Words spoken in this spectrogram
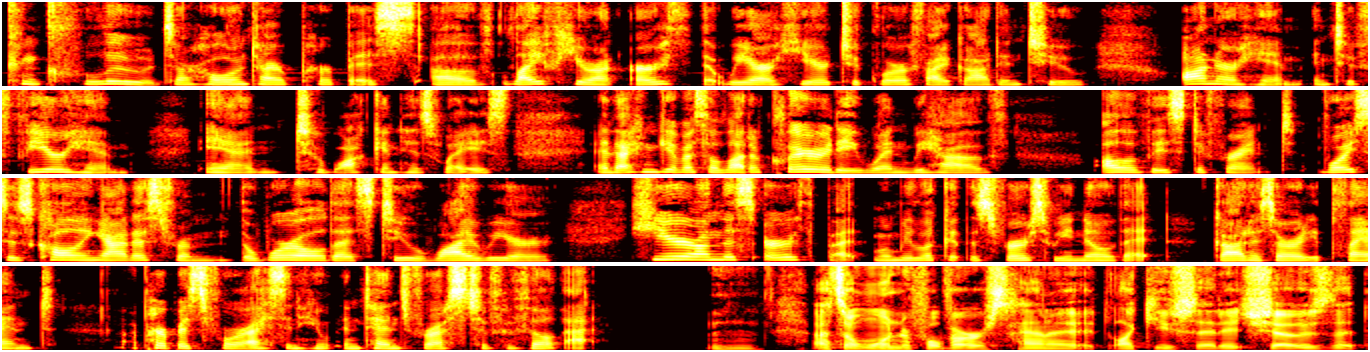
concludes our whole entire purpose of life here on earth that we are here to glorify God and to honor Him and to fear Him and to walk in His ways. And that can give us a lot of clarity when we have all of these different voices calling at us from the world as to why we are here on this earth. But when we look at this verse, we know that God has already planned a purpose for us and He intends for us to fulfill that. Mm, that's a wonderful verse, Hannah. Like you said, it shows that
